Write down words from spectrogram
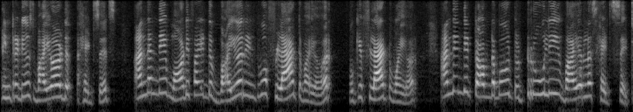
introduced wired headsets and then they modified the wire into a flat wire, okay, flat wire. And then they talked about a truly wireless headset.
